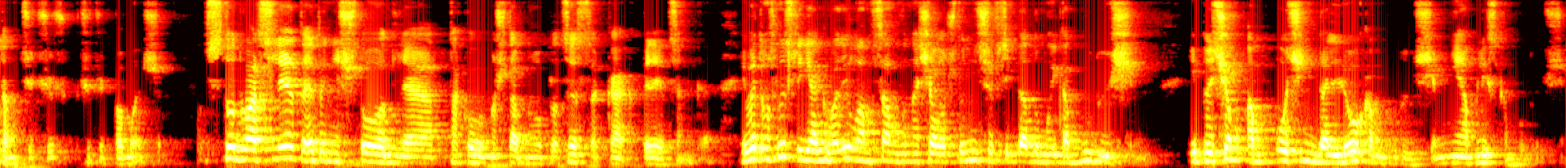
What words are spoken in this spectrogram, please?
там чуть-чуть, чуть-чуть побольше. 120 лет – это ничто для такого масштабного процесса, как переоценка. И в этом смысле я говорил вам с самого начала, что Ницше всегда думает о будущем. И причем об очень далеком будущем, не о близком будущем.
